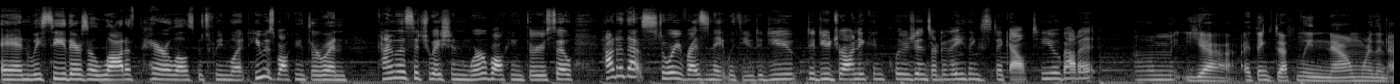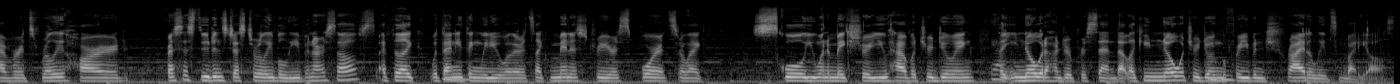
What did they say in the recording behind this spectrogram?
and we see there's a lot of parallels between what he was walking through and kind of the situation we're walking through. So how did that story resonate with you? Did you did you draw any conclusions or did anything stick out to you about it? Um, yeah, I think definitely now more than ever, it's really hard for us as students just to really believe in ourselves. I feel like with mm-hmm. anything we do, whether it's like ministry or sports or like school, you want to make sure you have what you're doing, yeah. that you know it 100%, that like you know what you're doing mm-hmm. before you even try to lead somebody else.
